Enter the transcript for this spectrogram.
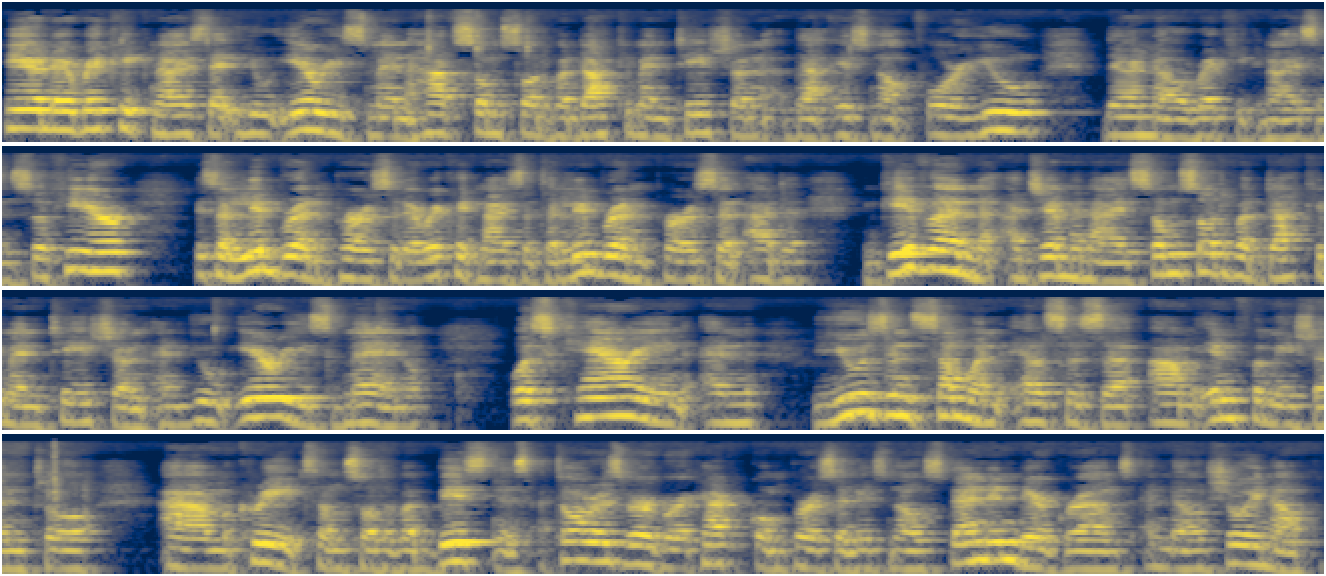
Here they recognize that you Aries men have some sort of a documentation that is not for you. They're now recognizing. So here is a Libran person. They recognize that a Libran person had given a Gemini some sort of a documentation and you Aries men was carrying and using someone else's uh, um, information to um, create some sort of a business. A Taurus, Virgo, or Capricorn person is now standing their grounds and now showing up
